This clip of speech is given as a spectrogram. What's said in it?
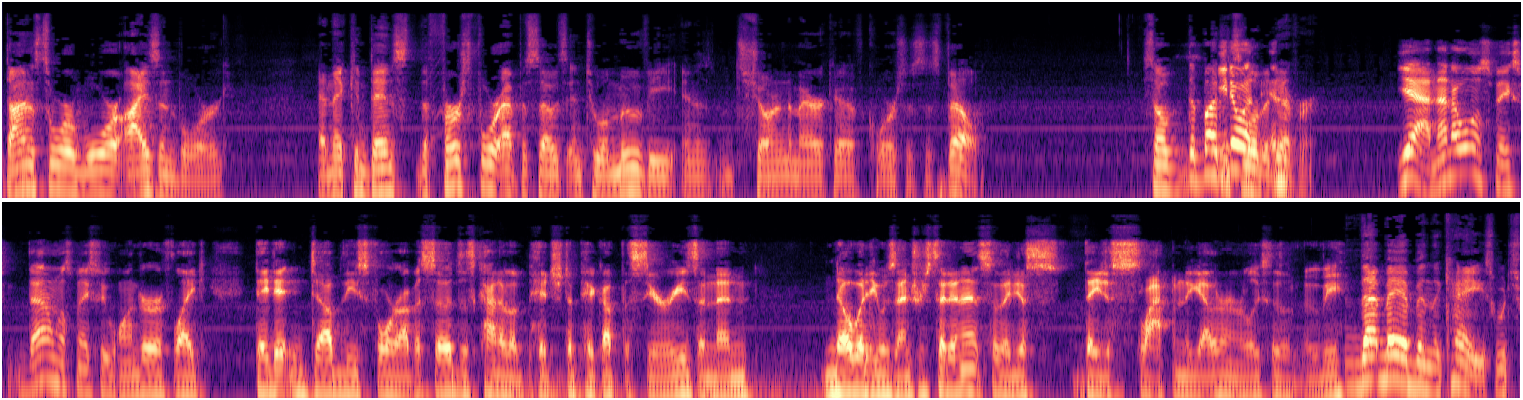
Dinosaur War Eisenborg? And they condensed the first four episodes into a movie, and it's shown in America, of course, as this film. So the budget's know a little bit and- different. Yeah, and that almost makes that almost makes me wonder if like they didn't dub these four episodes as kind of a pitch to pick up the series, and then nobody was interested in it, so they just they just slap them together and release as a movie. That may have been the case, which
